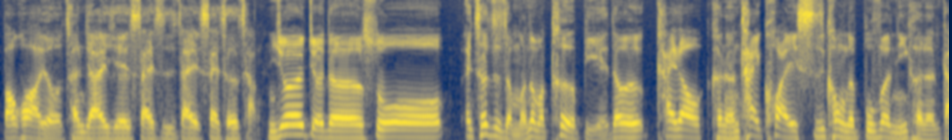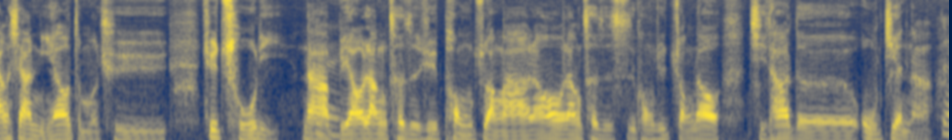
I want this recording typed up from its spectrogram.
包括有参加一些赛事在赛车场，你就会觉得说，哎，车子怎么那么特别？都开到可能太快失控的部分，你可能当下你要怎么去去处理？那不要让车子去碰撞啊，然后让车子失控去撞到其他的物件啊。对。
